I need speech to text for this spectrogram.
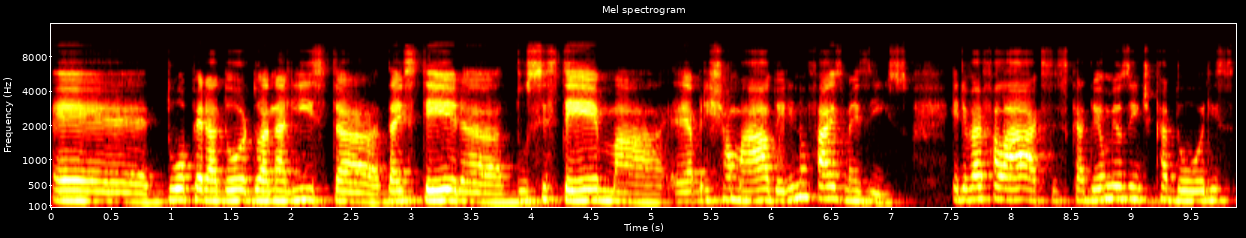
é, do operador, do analista, da esteira, do sistema, é, abrir chamado, ele não faz mais isso. Ele vai falar, Axis, cadê os meus indicadores?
